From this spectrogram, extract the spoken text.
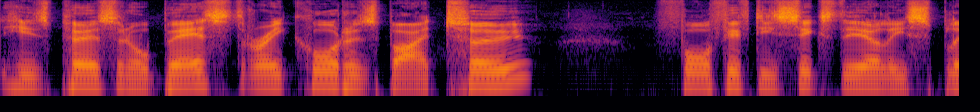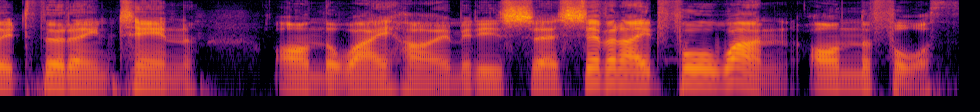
his personal best, three quarters by two. 456 the early split, 1310 on the way home. It is uh, 7841 on the fourth.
